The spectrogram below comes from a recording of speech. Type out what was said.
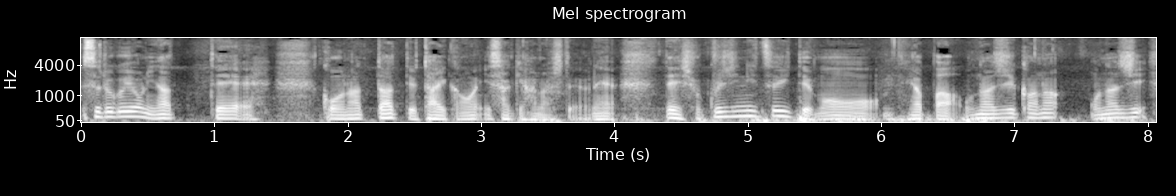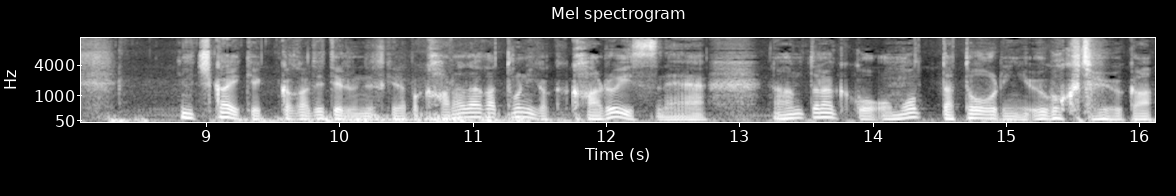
するようになって、こうなったっていう体感をさっき話したよね。で、食事についても、やっぱ同じかな、同じに近い結果が出てるんですけど、やっぱ体がとにかく軽いっすね。なんとなくこう思った通りに動くというか、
